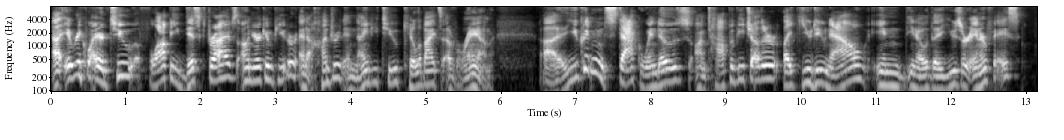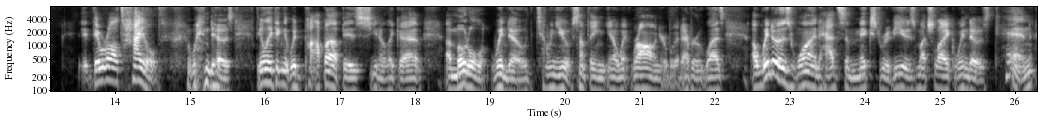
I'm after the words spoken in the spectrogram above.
Uh, it required two floppy disk drives on your computer and 192 kilobytes of RAM. Uh, you couldn't stack windows on top of each other like you do now in you know the user interface they were all tiled windows. The only thing that would pop up is, you know, like a, a modal window telling you if something, you know, went wrong or whatever it was. Uh, Windows 1 had some mixed reviews, much like Windows 10.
